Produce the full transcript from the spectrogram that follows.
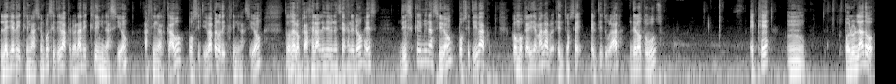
leyes de discriminación positiva, pero era discriminación, al fin y al cabo, positiva, pero discriminación. Entonces lo que hace la ley de violencia de género es discriminación positiva, como queréis llamarla. Entonces el titular del autobús es que, mm, por un lado,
